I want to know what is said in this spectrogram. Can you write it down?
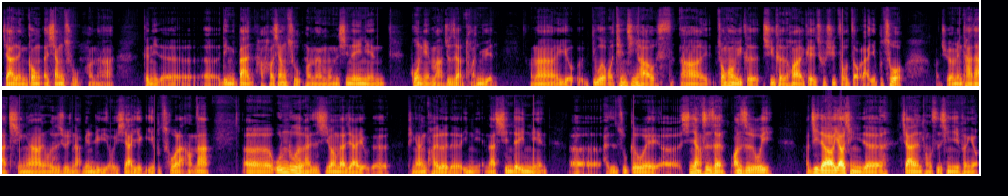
家人共呃相处，好，那跟你的呃另一半好好相处。好，那我们新的一年。过年嘛，就是要团圆。那有如果天气好，然后状况许可许可的话，也可以出去走走啦，也不错。去外面踏踏青啊，或者去哪边旅游一下，也也不错啦。那呃，无论如何，还是希望大家有个平安快乐的一年。那新的一年，呃，还是祝各位呃心想事成，万事如意！记得要邀请你的家人、同事、亲戚、朋友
